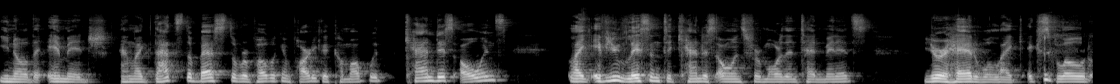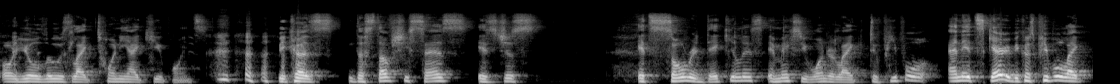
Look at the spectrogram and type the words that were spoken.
you know, the image. And, like, that's the best the Republican Party could come up with. Candace Owens like if you listen to Candace Owens for more than 10 minutes, your head will like explode or you'll lose like 20 IQ points. Because the stuff she says is just it's so ridiculous. It makes you wonder like do people and it's scary because people like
